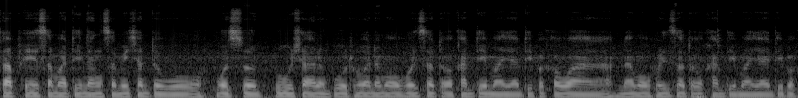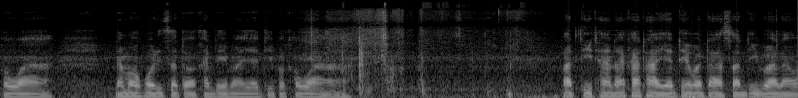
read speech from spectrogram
สัพเพสมาตินังสมิชันโตโวบทสวดบูชาหลวงปู่ทวดนโมโพธิสตวคันติมายาติปะคะวานโมโพธิสตวคันติมายาติปะคะวานโมโพธิสตวคันติมายาติปะคะวาปฏิทานะคาถายันเทวตาสันติวาลาว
